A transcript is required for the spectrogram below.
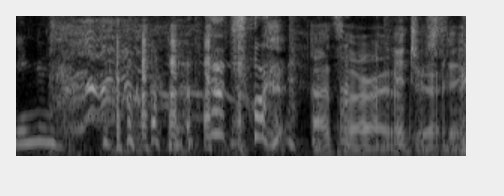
yin, yin. That's all right. okay. Interesting.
